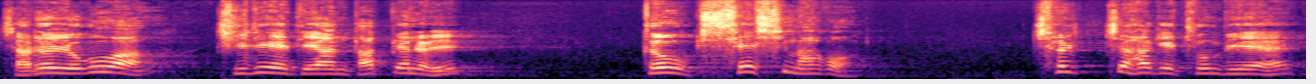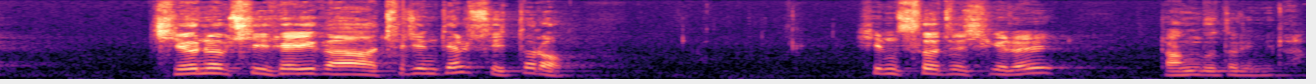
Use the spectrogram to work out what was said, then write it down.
자료 요구와 질의에 대한 답변을 더욱 세심하고 철저하게 준비해 지연 없이 회의가 추진될 수 있도록 힘써 주시기를 당부드립니다.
